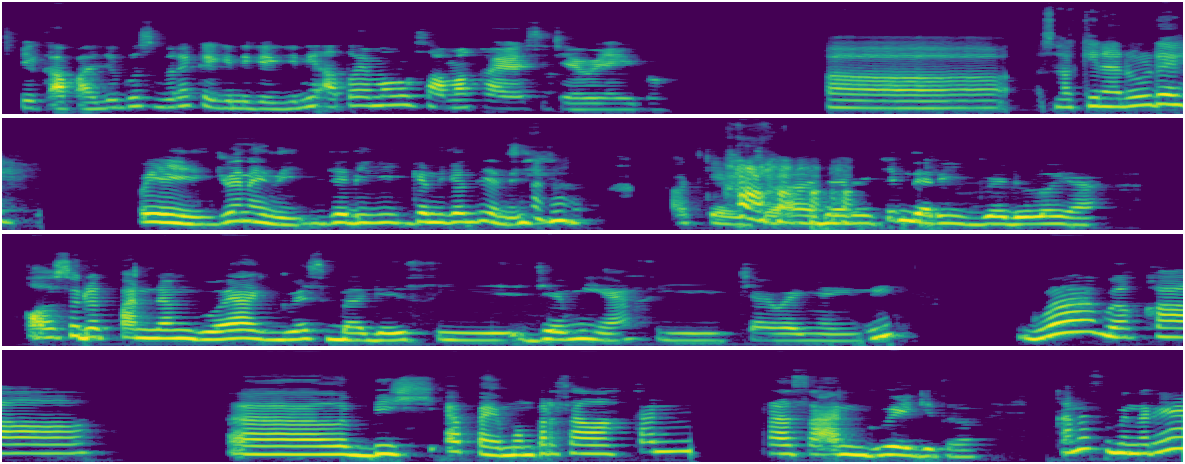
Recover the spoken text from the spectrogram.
speak up aja gue sebenarnya kayak gini kayak gini atau emang lu sama kayak si ceweknya itu uh, Sakina dulu deh Wih, gimana nih? Jadi ganti-gantian nih? Oke, okay, dari mungkin dari gue dulu ya. Kalau sudut pandang gue, gue sebagai si Jamie ya, si ceweknya ini, gue bakal uh, lebih apa ya, mempersalahkan perasaan gue gitu. Karena sebenarnya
